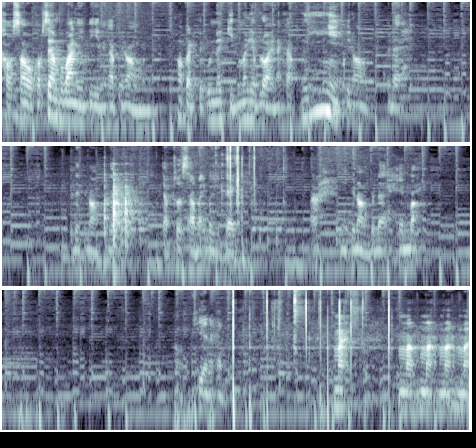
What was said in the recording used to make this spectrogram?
ข้าวเศร้ากับแซมพบานอีดีนะครับพี่น้องมันเข้ากันไปอุ่นได้กินมาเรียบร้อยนะครับนี่พี่น้องไปได้ไปได้พี่น้องจับโทรศัพท์ให้เบิ่งอีกได้อะนี่พี่น้องไปได้เห็นบ้างโอเคนะครับมามามามามา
